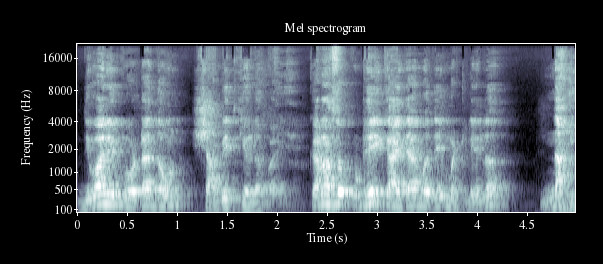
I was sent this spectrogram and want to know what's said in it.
दिवाणी कोर्टात जाऊन शाबित केलं पाहिजे. कारण असं कुठेही कायद्यामध्ये म्हटलेलं नाही.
